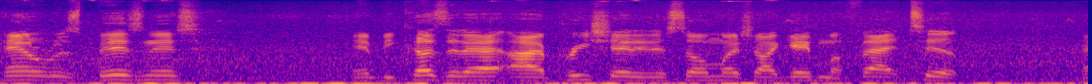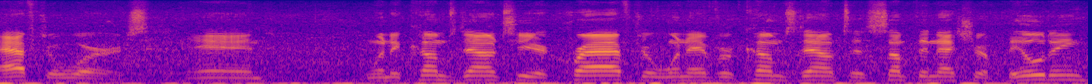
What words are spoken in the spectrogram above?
handled his business, and because of that, I appreciated it so much, I gave him a fat tip afterwards. And when it comes down to your craft or whenever it comes down to something that you're building,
